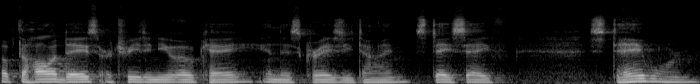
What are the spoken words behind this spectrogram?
Hope the holidays are treating you okay in this crazy time. Stay safe. Stay warm.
